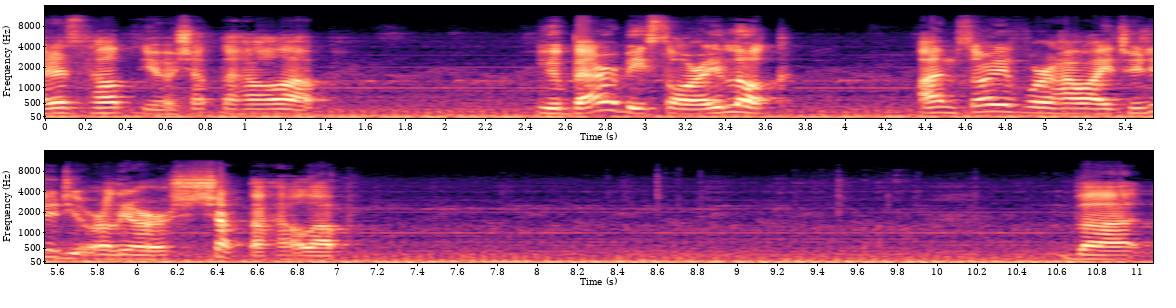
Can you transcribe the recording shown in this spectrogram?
I just helped you. Shut the hell up. You better be sorry. Look, I'm sorry for how I treated you earlier. Shut the hell up. But,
